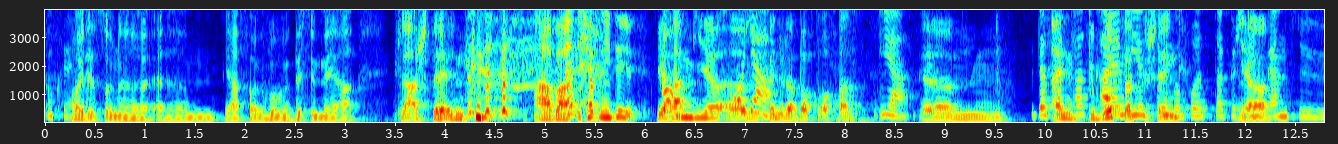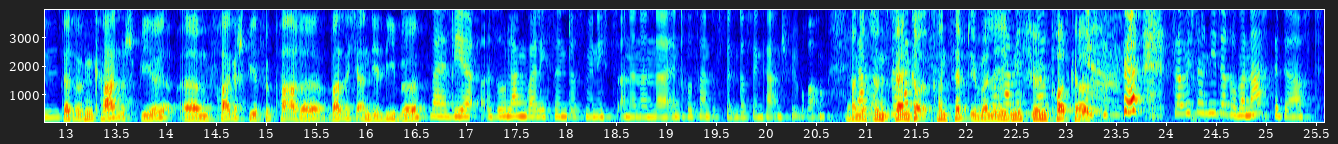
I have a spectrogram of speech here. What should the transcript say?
Okay. Heute ist so eine ähm, ja, Folge, wo wir ein bisschen mehr klarstellen. Aber ich habe eine Idee. Wir Oh. haben hier, ähm, Oh ja. wenn du da Bock drauf hast, Ja, ähm, das hat Ein Pascal Geburtstagsgeschenk. mir zum Geburtstag geschenkt. Ja. Ganz süß. das ist ein Kartenspiel, ähm, Fragespiel für Paare, was ich an dir liebe. Weil wir so langweilig sind, dass wir nichts aneinander Interessantes finden, dass wir ein Kartenspiel brauchen. Ja, und dass wir uns so kein ich- Konzept so- so überlegen ich für einen noch- Podcast. So habe ich noch nie darüber nachgedacht.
